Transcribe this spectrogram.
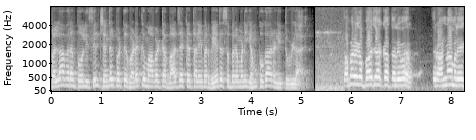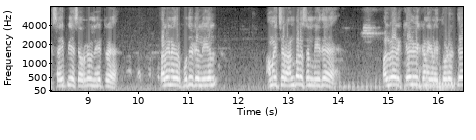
பல்லாவரம் போலீசில் செங்கல்பட்டு வடக்கு மாவட்ட பாஜக தலைவர் வேத சுப்பிரமணியம் புகார் அளித்துள்ளார். தமிழக பாஜக தலைவர் திரு அண்ணாமலை எக்ஸ் ஐபிஎஸ் அவர்கள் நேற்று தலைநகர் புதுடெல்லியில் அமைச்சர் அன்பரசன் மீது பல்வேறு கேள்வி கணைகளை தொடர்த்து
